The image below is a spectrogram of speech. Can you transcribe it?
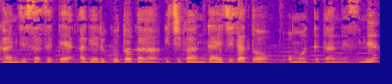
感じさせてあげることが一番大事だと思ってたんですね。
